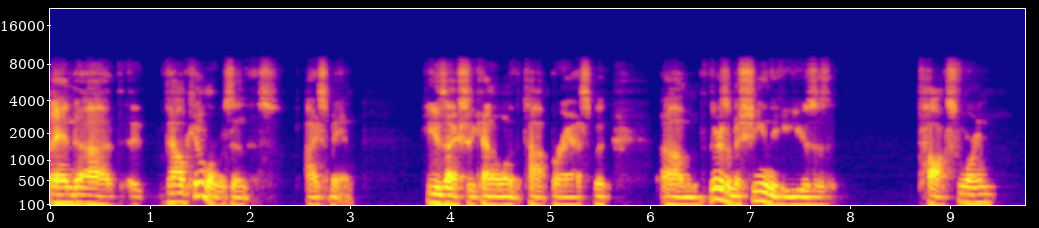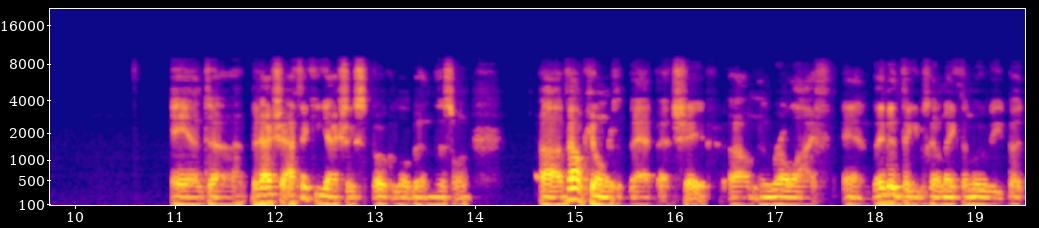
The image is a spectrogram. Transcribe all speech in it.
And uh, Val Kilmer was in this Iceman he was actually kind of one of the top brass. But um, there's a machine that he uses that talks for him. And uh, but actually, I think he actually spoke a little bit in this one. Uh, Val Kilmer's in bad, bad shape um, in real life, and they didn't think he was going to make the movie, but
